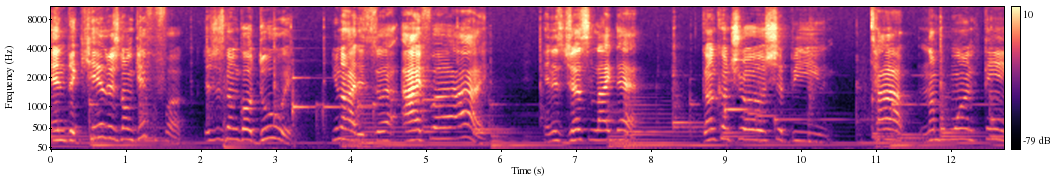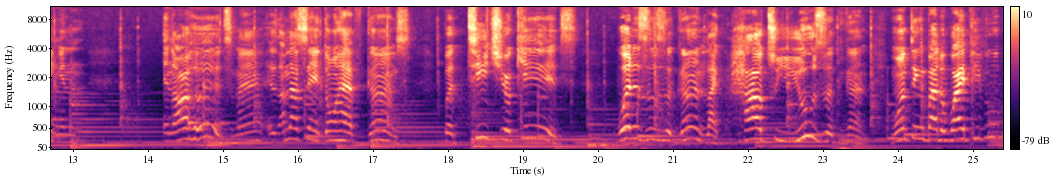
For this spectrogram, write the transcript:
And the killers don't give a fuck. They're just gonna go do it. You know how this is uh, eye for eye. And it's just like that. Gun control should be top number one thing in in our hoods, man. I'm not saying don't have guns, but teach your kids what is a gun, like how to use a gun. One thing about the white people,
